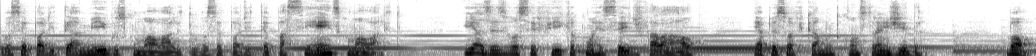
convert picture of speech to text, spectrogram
Você pode ter amigos com mau hálito, você pode ter pacientes com mau hálito. E às vezes você fica com receio de falar algo e a pessoa fica muito constrangida. Bom,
